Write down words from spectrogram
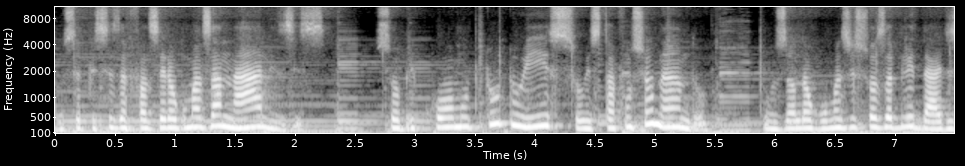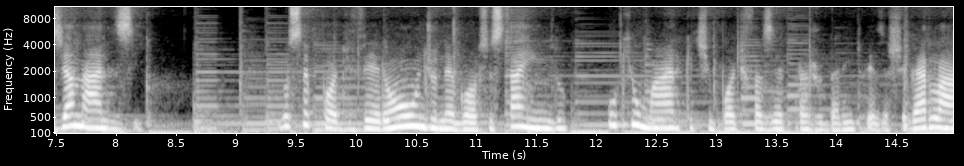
Você precisa fazer algumas análises sobre como tudo isso está funcionando, usando algumas de suas habilidades de análise. Você pode ver onde o negócio está indo, o que o marketing pode fazer para ajudar a empresa a chegar lá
